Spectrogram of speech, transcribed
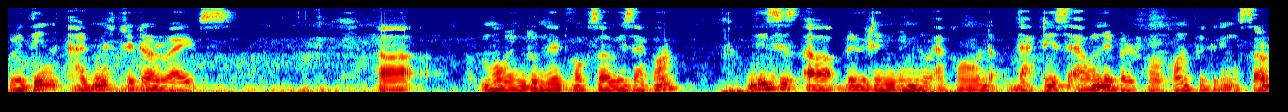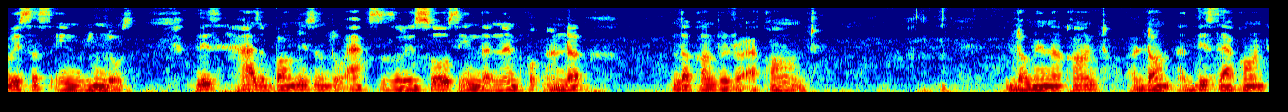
within administrator rights uh, moving to network service account this is a built-in window account that is available for configuring services in windows this has a permission to access resource in the network under the computer account. Domain account. Dom this account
